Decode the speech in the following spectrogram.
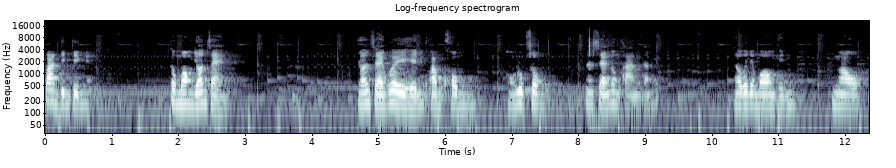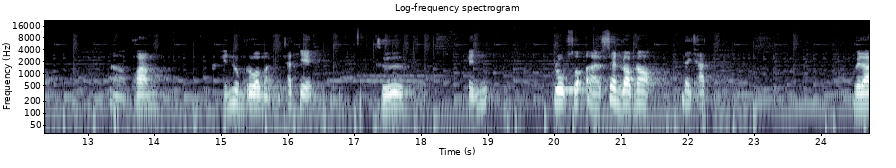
ปั้นจริง ๆ เนี่ยต้องมองย้อนแสง ย้อนแสงเพื่อให้เห็นความคมของรูปทรงนั้นแสงต้องผ่านมาทางนี้เราก็จะมองเห็นเงาความ เห็นรวมๆอะชัดเจน คือเห็นรูปเอ่อเส้นรอบนอกได้ชัด เวลา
